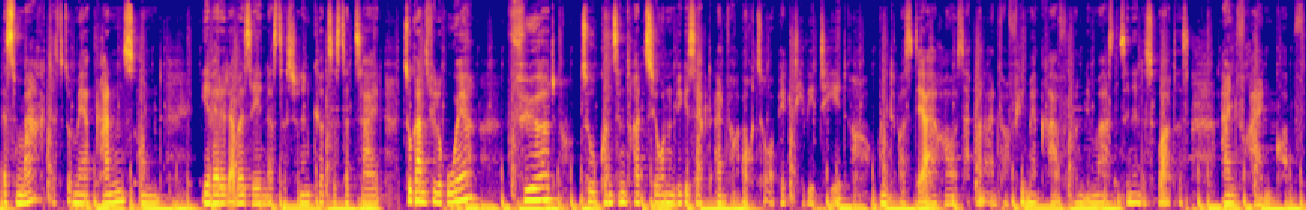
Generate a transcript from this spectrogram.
es macht, desto mehr kann es und Ihr werdet aber sehen, dass das schon in kürzester Zeit zu ganz viel Ruhe führt, zu Konzentration und wie gesagt einfach auch zur Objektivität. Und aus der heraus hat man einfach viel mehr Kraft und im wahrsten Sinne des Wortes einen freien Kopf.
